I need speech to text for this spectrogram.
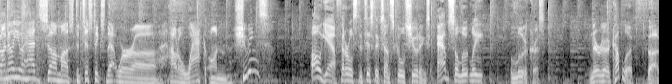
So I know you had some uh, statistics that were uh, out of whack on shootings. Oh, yeah, federal statistics on school shootings. Absolutely ludicrous. And there are a couple of uh,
